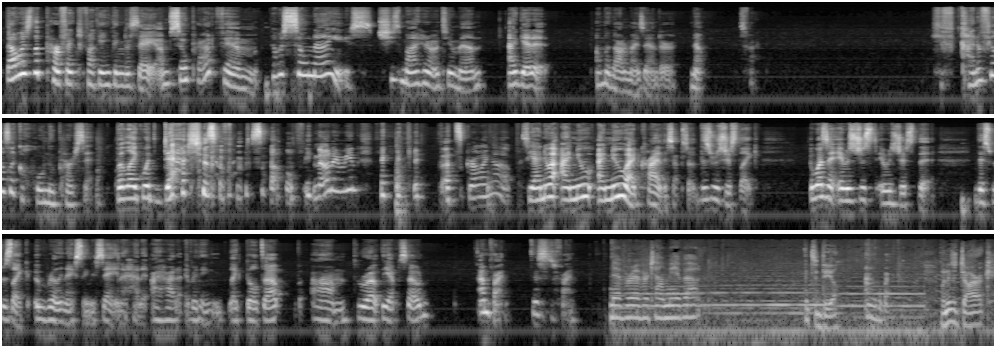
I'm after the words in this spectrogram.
that was the perfect fucking thing to say. I'm so proud of him. That was so nice. She's my hero too, man. I get it. Oh my god, am I Xander? No, it's fine. He kind of feels like a whole new person, but like with dashes of himself. You know what I mean? That's growing up. See, I knew, I knew, I knew I'd cry this episode. This was just like, it wasn't. It was just, it was just that this was like a really nice thing to say, and I had it. I had everything like built up um throughout the episode. I'm fine. This is fine. Never ever tell me about. It's a deal. I'll go back. When it's dark,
